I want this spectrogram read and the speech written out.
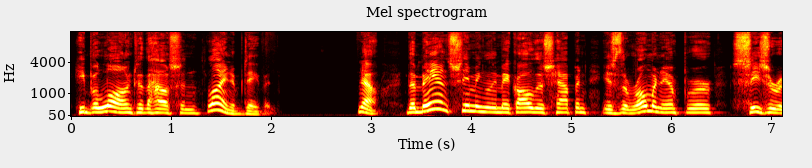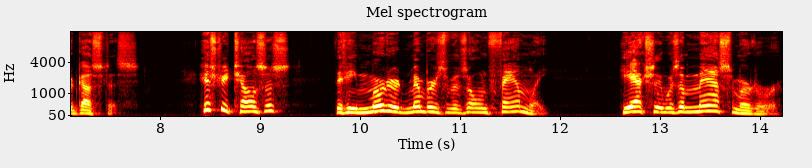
he belonged to the house and line of David. Now, the man seemingly make all this happen is the Roman Emperor Caesar Augustus. History tells us that he murdered members of his own family. He actually was a mass murderer,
